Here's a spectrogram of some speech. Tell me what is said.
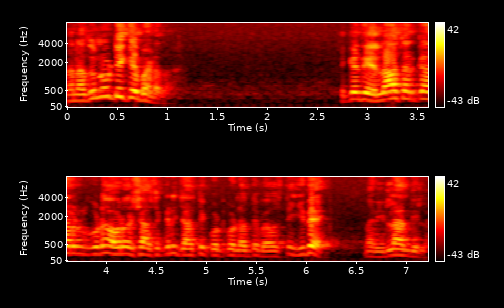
ನಾನು ಅದನ್ನೂ ಟೀಕೆ ಮಾಡಲ್ಲ. ಯಾಕೆಂದರೆ ಎಲ್ಲ ಸರ್ಕಾರಗಳು ಕೂಡ ಅವರವ್ರ ಶಾಸಕರಿಗೆ ಜಾಸ್ತಿ ಕೊಟ್ಕೊಂಡಂಥ ವ್ಯವಸ್ಥೆ ಇದೆ. ನಾನು ಇಲ್ಲ ಅಂದಿಲ್ಲ.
